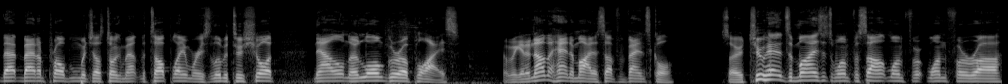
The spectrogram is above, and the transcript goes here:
that mana problem, which I was talking about in the top lane, where he's a little bit too short, now no longer applies. And we get another hand of Midas up for Vanskor. So two hands of Midas, one for Silent, one for one for uh,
